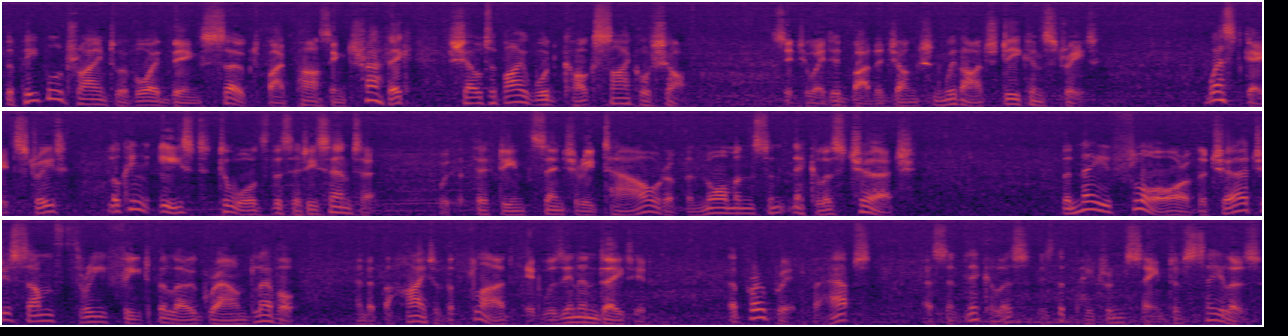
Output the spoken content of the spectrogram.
The people trying to avoid being soaked by passing traffic shelter by Woodcock Cycle Shop, situated by the junction with Archdeacon Street. Westgate Street, looking east towards the city centre, with the 15th century tower of the Norman St Nicholas Church. The nave floor of the church is some three feet below ground level, and at the height of the flood it was inundated. Appropriate, perhaps, as St Nicholas is the patron saint of sailors.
